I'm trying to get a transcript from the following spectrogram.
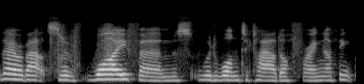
there about sort of why firms would want a cloud offering. I think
